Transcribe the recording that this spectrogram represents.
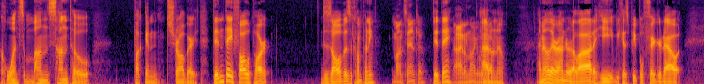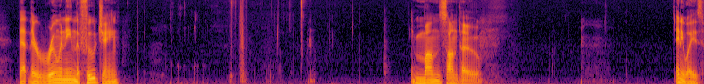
Who wants some Monsanto fucking strawberries? Didn't they fall apart? Dissolve as a company? Monsanto? Did they? I don't know. I, I don't know. I know they're under a lot of heat because people figured out that they're ruining the food chain. Monsanto. Anyways,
